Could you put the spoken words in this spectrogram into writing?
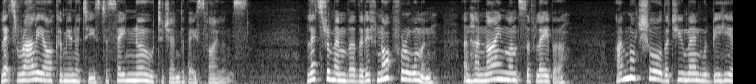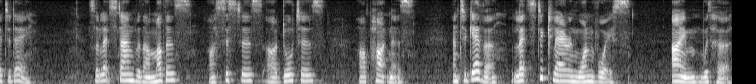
Let's rally our communities to say no to gender based violence. Let's remember that if not for a woman and her nine months of labour, I'm not sure that you men would be here today. So let's stand with our mothers, our sisters, our daughters, our partners, and together let's declare in one voice I'm with her.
